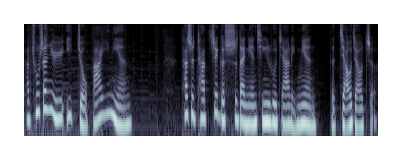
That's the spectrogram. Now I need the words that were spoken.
他出生于一九八一年，他是他这个时代年轻艺术家里面的佼佼者，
